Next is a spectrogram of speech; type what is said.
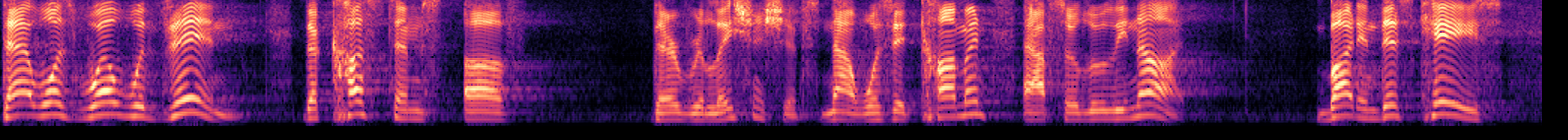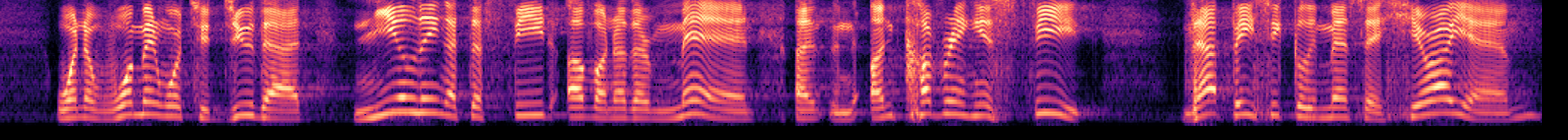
that was well within the customs of their relationships. Now, was it common? Absolutely not. But in this case, when a woman were to do that, kneeling at the feet of another man uh, and uncovering his feet, that basically meant that here I am,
